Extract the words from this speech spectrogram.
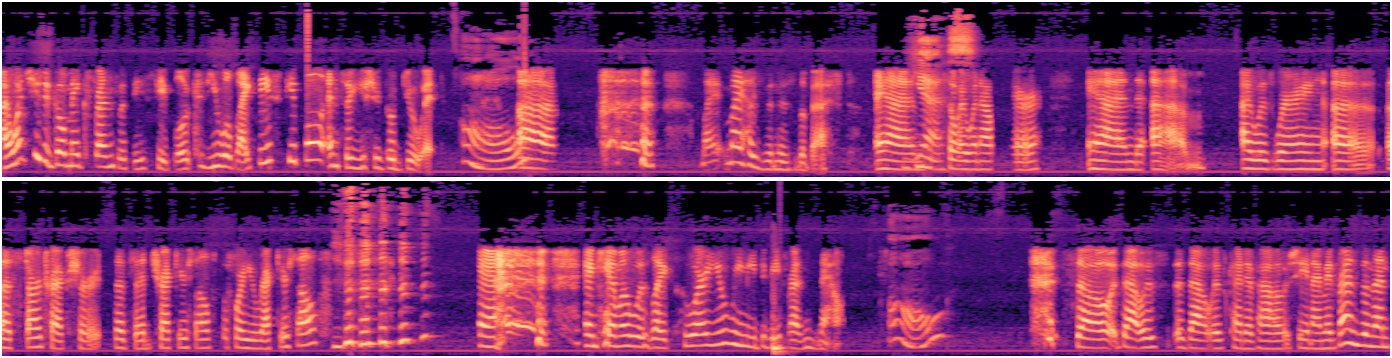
I want you to go make friends with these people because you will like these people, and so you should go do it. Oh, uh, my my husband is the best, and yes. so I went out there, and um, I was wearing a, a Star Trek shirt that said "Trek yourself before you wreck yourself," and and Kama was like, "Who are you? We need to be friends now." Oh. So that was that was kind of how she and I made friends, and then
